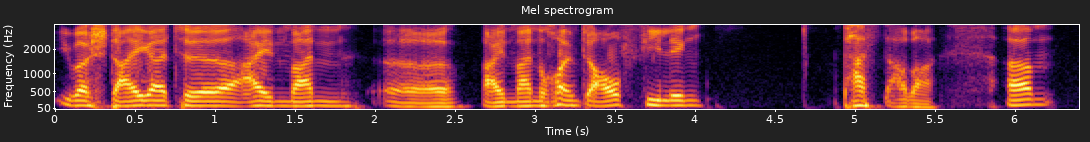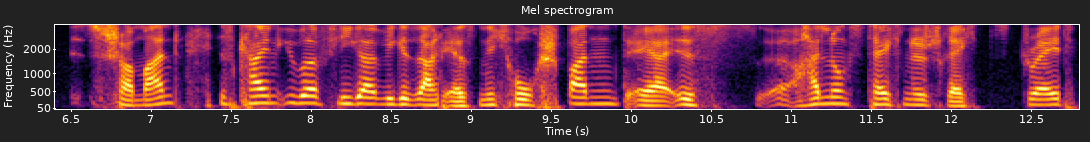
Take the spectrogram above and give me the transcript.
übersteigerte Ein Mann, äh, ein Mann räumt auf Feeling. Passt aber. Ähm, ist charmant, ist kein Überflieger, wie gesagt, er ist nicht hochspannend, er ist äh, handlungstechnisch recht straight,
